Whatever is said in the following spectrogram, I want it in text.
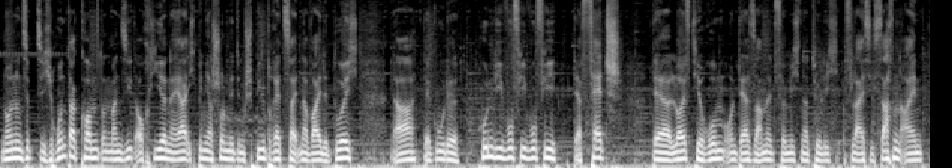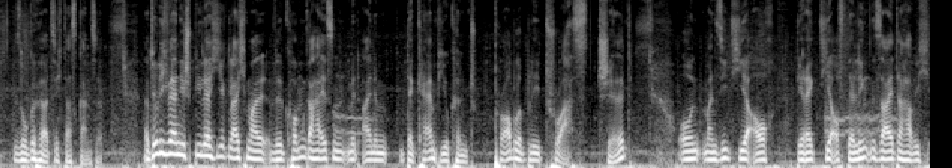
79 runterkommt und man sieht auch hier, naja, ich bin ja schon mit dem Spielbrett seit einer Weile durch. Ja, der gute Hundi, Wuffi, Wuffi, der Fetch, der läuft hier rum und der sammelt für mich natürlich fleißig Sachen ein. So gehört sich das Ganze. Natürlich werden die Spieler hier gleich mal willkommen geheißen mit einem The Camp You Can Probably Trust Schild. Und man sieht hier auch direkt hier auf der linken Seite habe ich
